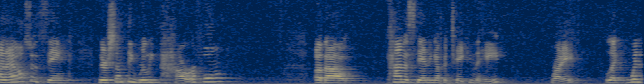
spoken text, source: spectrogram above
And I also think there's something really powerful about kind of standing up and taking the hate, right? Like when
